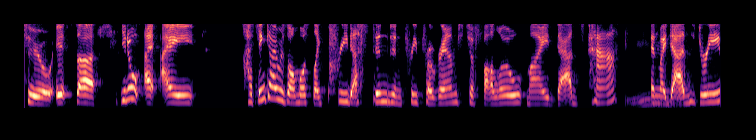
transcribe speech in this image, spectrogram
too. It's uh you know, I I I think I was almost like predestined and pre-programmed to follow my dad's path mm. and my mm. dad's dream.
